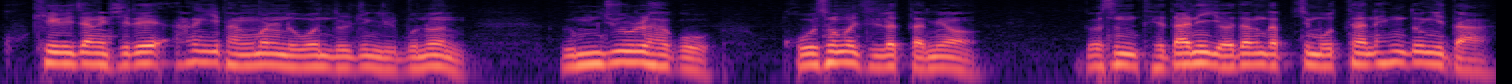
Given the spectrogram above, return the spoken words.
국회의장실에 항의 방문한 의원들 중 일부는 음주를 하고 고성을 질렀다며 이것은 대단히 여당답지 못한 행동이다.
